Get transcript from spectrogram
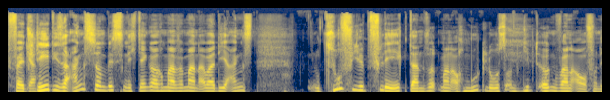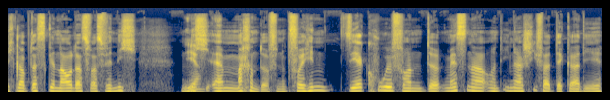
verstehe diese Angst so ein bisschen. Ich denke auch immer, wenn man aber die Angst zu viel pflegt, dann wird man auch mutlos und gibt irgendwann auf. Und ich glaube, das ist genau das, was wir nicht, nicht Ja. ähm, machen dürfen. Vorhin sehr cool von Dirk Messner und Ina Schieferdecker, die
